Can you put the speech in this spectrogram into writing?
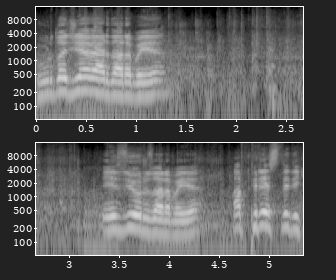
Hurdacıya verdi arabayı. Eziyoruz arabayı. Ha presledik.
